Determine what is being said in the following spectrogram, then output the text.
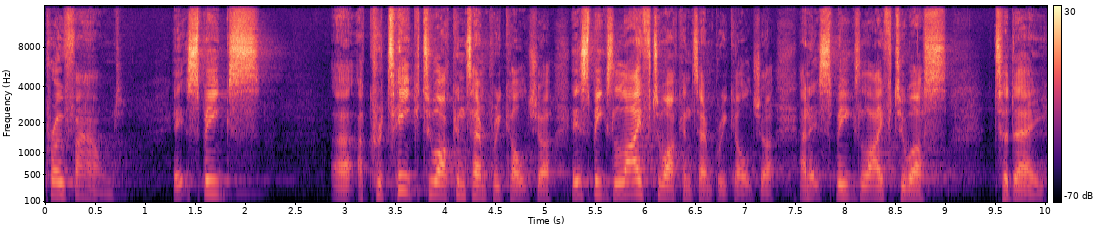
profound. It speaks uh, a critique to our contemporary culture, it speaks life to our contemporary culture, and it speaks life to us today.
